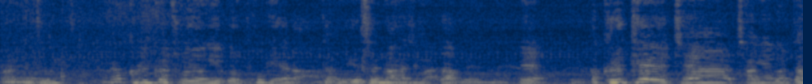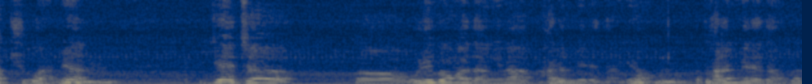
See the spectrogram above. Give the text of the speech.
안 거예요. 돼. 그러니까 조용히 그걸 포기해라. 출마하지 마라. 네, 네. 예. 그러니까 그렇게 제 자격을 딱 주고 하면 음. 이게 저 어, 우리공화당이나 바른미래당이요. 음. 바른미래당도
